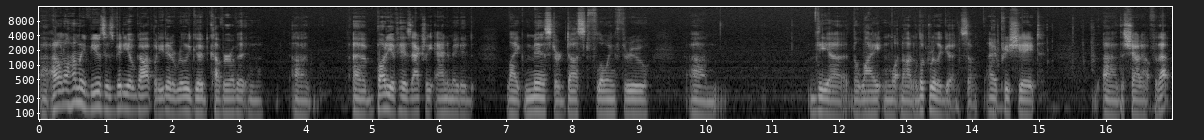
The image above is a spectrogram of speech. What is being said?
uh, I don't know how many views his video got, but he did a really good cover of it, and uh, a buddy of his actually animated like mist or dust flowing through um, the uh, the light and whatnot. It looked really good, so I appreciate uh, the shout out for that.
